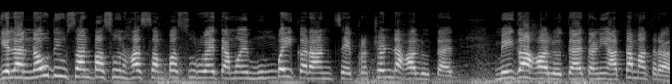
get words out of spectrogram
गेल्या नऊ दिवसांपासून हा संप सुरू आहे. त्यामुळे मुंबईकरांचे प्रचंड हाल होत आहेत. मेगा हाल होत आहेत. आणि आता मात्र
